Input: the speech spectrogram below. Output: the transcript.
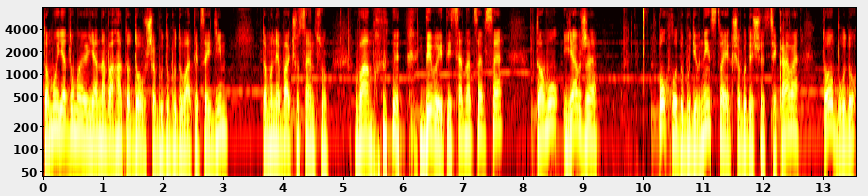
Тому я думаю, я набагато довше буду будувати цей дім, тому не бачу сенсу вам дивитися на це все. Тому я вже по ходу будівництва, якщо буде щось цікаве, то буду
